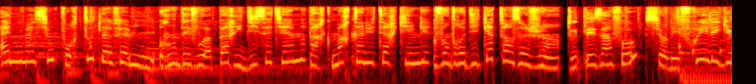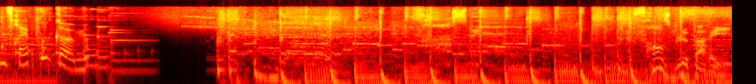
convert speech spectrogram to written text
animation pour toute la famille. Rendez-vous à Paris 17e, parc Martin Luther King, vendredi 14 juin. Toutes les infos sur les fruits et légumes frais.com. France Bleu Paris.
